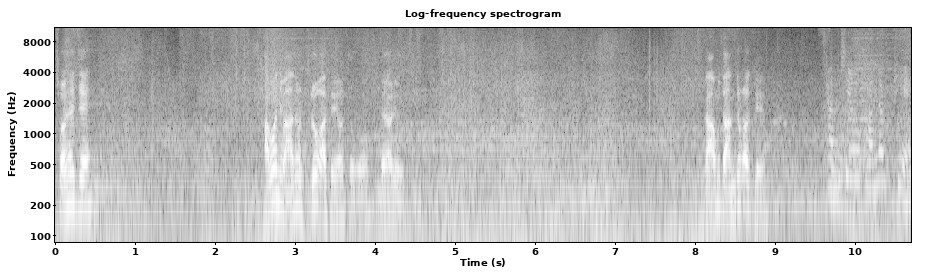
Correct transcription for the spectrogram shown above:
저 해제. 4번님 안으로 들어가세요. 저거 메아리 올 때. 그러니까 아무도 안 들어가도 돼요. 잠시 후 광역 피해.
